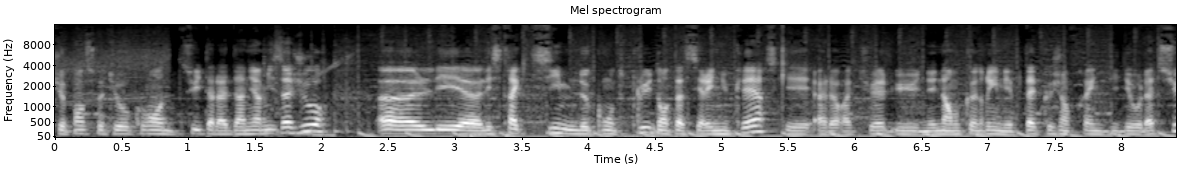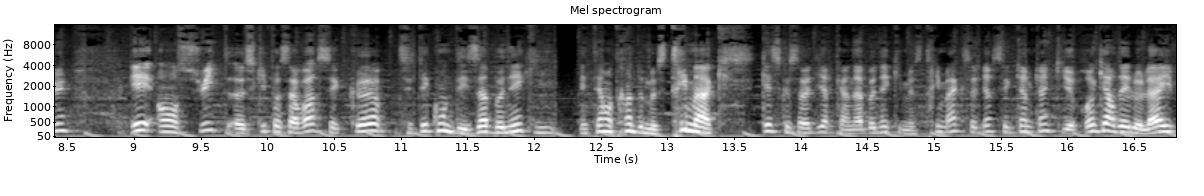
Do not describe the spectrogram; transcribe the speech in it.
je pense que tu es au courant suite à la dernière mise à jour, euh, les, euh, les strike teams ne comptent plus dans ta série nucléaire, ce qui à l'heure actuelle une énorme connerie, mais peut-être que j'en ferai une vidéo là-dessus. Et ensuite, euh, ce qu'il faut savoir, c'est que c'était contre des abonnés qui étaient en train de me streamac. Qu'est-ce que ça veut dire qu'un abonné qui me streamac? Ça veut dire c'est quelqu'un qui regardait le live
